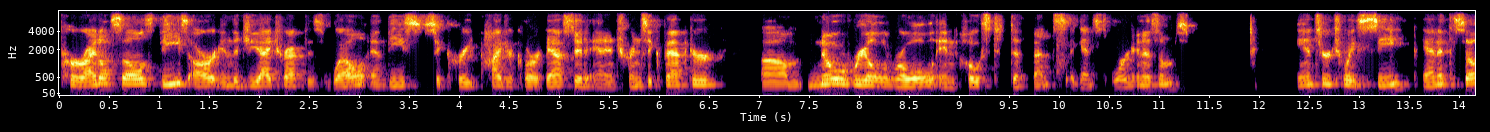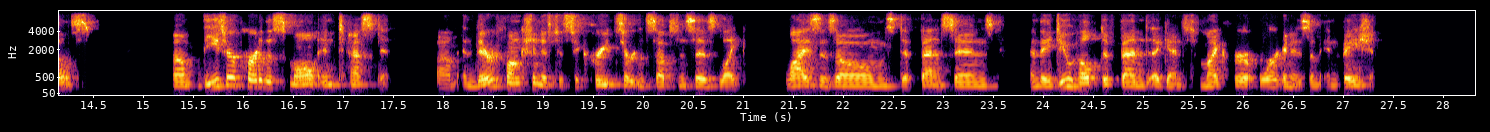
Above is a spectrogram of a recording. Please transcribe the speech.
Parietal cells, these are in the GI tract as well, and these secrete hydrochloric acid and intrinsic factor. Um, no real role in host defense against organisms. Answer choice C, Paneth cells. Um, these are part of the small intestine. Um, and their function is to secrete certain substances like lysozymes, defensins, and they do help defend against microorganism invasion.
